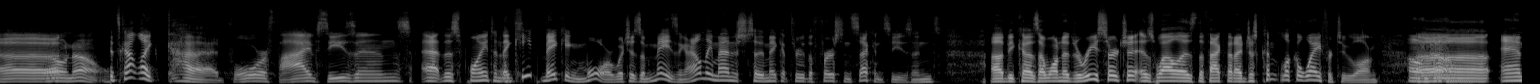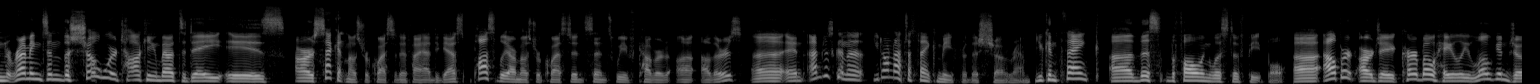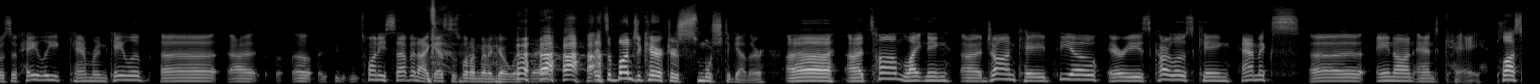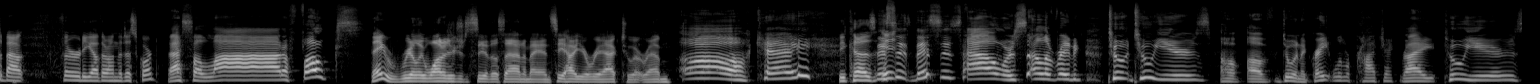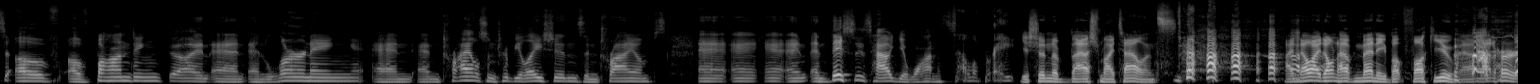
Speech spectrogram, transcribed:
oh no. It's got like, God, four or five seasons at this point, and they keep making more, which is amazing. I only managed to make it through the first and second seasons uh, because I wanted to research it as well as the fact that I just couldn't look away for too long. Oh, no. uh, And Remington, the show we're talking about today is our second most requested, if I had to guess, possibly our most requested since we've covered uh, others. Uh, and I'm just gonna, you don't have to thank me for this show, Ram. You can thank uh, this the following list of people: uh, Albert, RJ, Kerbo, Haley, Logan, Joseph, Haley, Cameron, Caleb, uh, uh, uh, 27, I guess is what I'm gonna go with there. it's a bunch of characters smooshed together. Uh, uh, Tom, Lightning, uh, John, Cade, Theo, Aries, Carlos, King, Hammocks, uh, Anon, and Kay. Plus about 30 other on the Discord. That's a lot of folks. They really wanted you to see this anime and see how you react to it, Rem. Okay. Because This it- is this is how we're celebrating two two years of, of doing a great little project, right? Two years of of bonding uh, and, and and learning and and trials and tribulations and triumphs and and and, and this is how you want to celebrate. you shouldn't have bashed my talents. I know I don't have many, but fuck you, man. That hurt.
